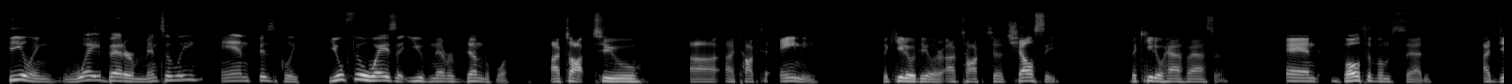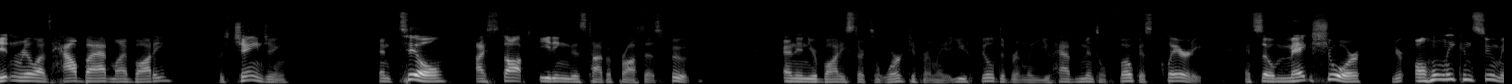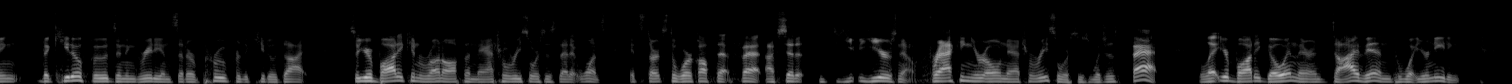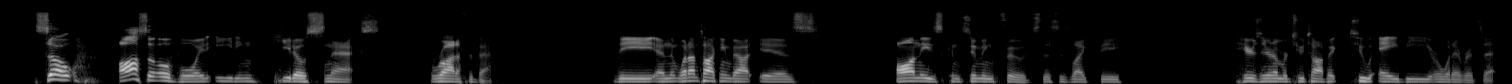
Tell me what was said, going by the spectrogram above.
feeling way better mentally and physically. You'll feel ways that you've never done before. I've talked to uh, I talked to Amy, the keto dealer. I've talked to Chelsea, the keto half-asser, and both of them said, I didn't realize how bad my body was changing until I stopped eating this type of processed food. And then your body starts to work differently. You feel differently. You have mental focus, clarity. And so make sure you're only consuming the keto foods and ingredients that are approved for the keto diet. So your body can run off the natural resources that it wants. It starts to work off that fat. I've said it years now. Fracking your own natural resources, which is fat. Let your body go in there and dive into what you're needing. So also avoid eating keto snacks right off the bat. The and what I'm talking about is on these consuming foods. This is like the here's your number two topic, 2AB or whatever it's at.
